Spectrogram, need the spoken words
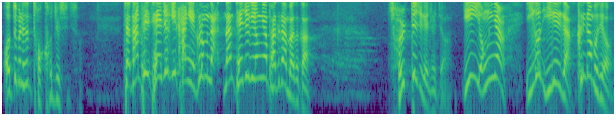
어떤 면에서는 더 커질 수 있어. 자 남편이 대적이 강해. 그러면 나, 난 대적의 영향 받을까 안 받을까? 절대적이야 절대. 이 영양 이건 이게 그러니까 그러니까 보세요.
